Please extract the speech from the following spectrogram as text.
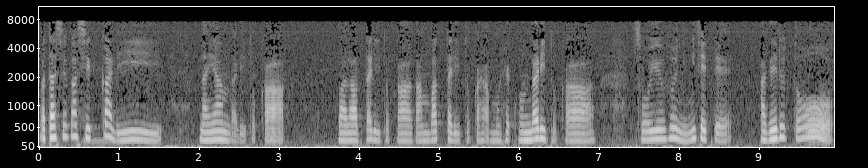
私がしっかり悩んだりとか、笑ったりとか、頑張ったりとか、もうへこんだりとか、そういう風に見せてあげると、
